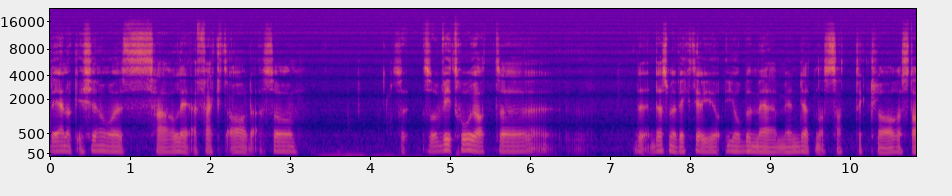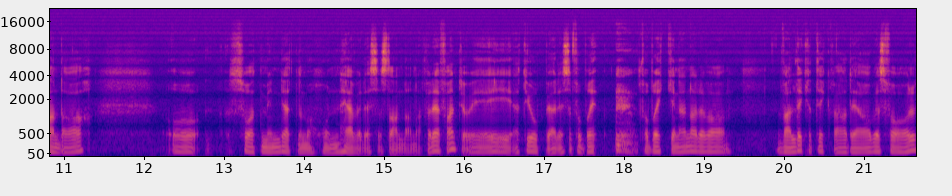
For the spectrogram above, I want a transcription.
det er nok ikke noe særlig effekt av det. Så, så, så vi tror jo at eh, det, det som er viktig, er å jobbe med myndighetene og sette klare standarder. Og så at myndighetene må håndheve disse standardene. For det fant jo vi i Etiopia, disse fabri fabrikkene, når det var veldig kritikkverdige arbeidsforhold.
